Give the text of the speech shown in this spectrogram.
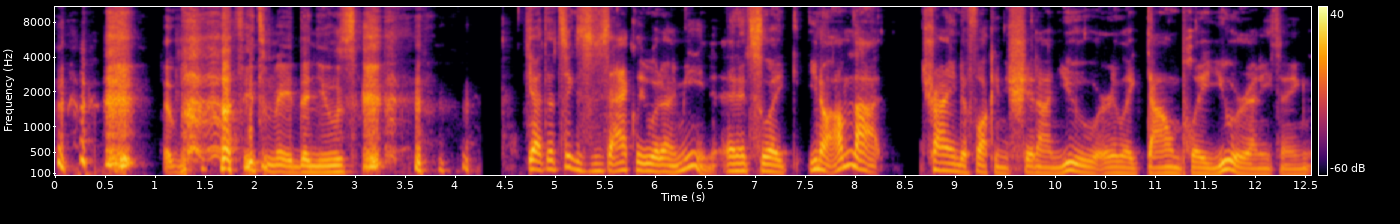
but it made the news. Yeah, that's exactly what I mean. And it's like, you know, I'm not trying to fucking shit on you or like downplay you or anything,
